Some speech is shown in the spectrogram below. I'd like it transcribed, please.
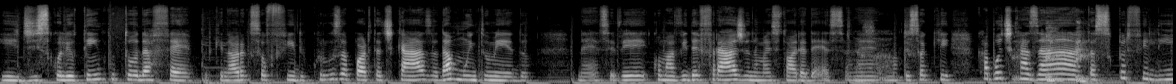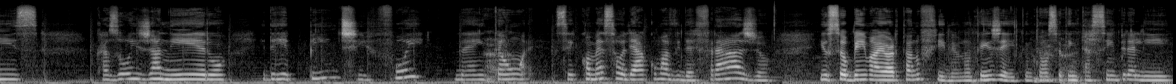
e de escolher o tempo todo a fé, porque na hora que seu filho cruza a porta de casa, dá muito medo. Né? Você vê como a vida é frágil numa história dessa, né? Exato. Uma pessoa que acabou de casar, tá super feliz, casou em janeiro e de repente foi, né? Então você começa a olhar como a vida é frágil e o seu bem maior está no filho, não tem jeito. Então você tem que estar sempre ali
